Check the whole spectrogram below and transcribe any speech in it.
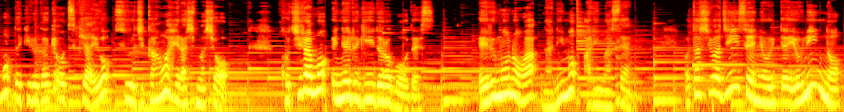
もできるだけお付き合いをする時間を減らしましょう。こちらもエネルギー泥棒です。得るものは何もありません。私は人生において4人の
